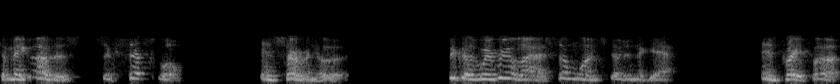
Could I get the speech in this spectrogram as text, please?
to make others successful in servanthood because we realize someone stood in the gap and prayed for us.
